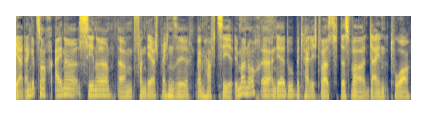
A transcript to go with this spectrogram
Ja, dann gibt's noch eine Szene, ähm, von der sprechen sie beim HFC immer noch, äh, an der du beteiligt warst. Das war dein Tor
